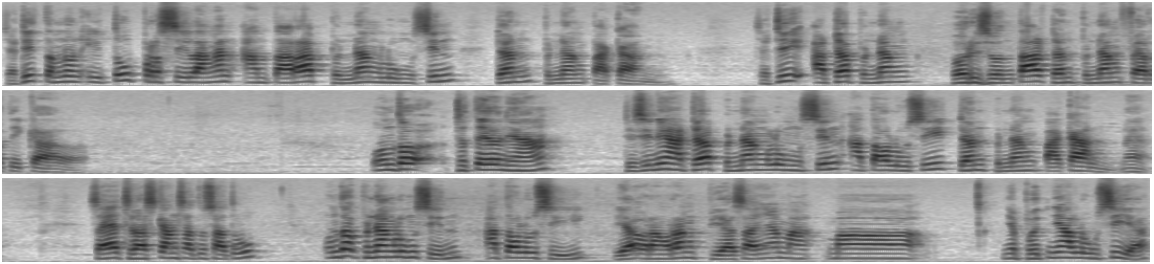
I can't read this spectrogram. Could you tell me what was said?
Jadi tenun itu persilangan antara benang lungsin dan benang pakan. Jadi ada benang horizontal dan benang vertikal. Untuk detailnya, di sini ada benang lungsin atau lusi dan benang pakan. Nah, saya jelaskan satu-satu. Untuk benang lungsin atau lusi, ya orang-orang biasanya menyebutnya lusi ya,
